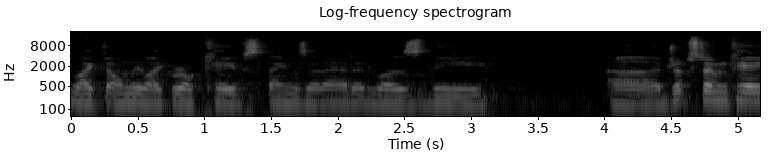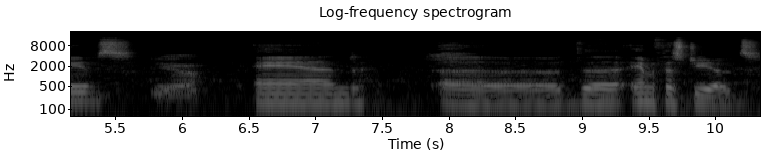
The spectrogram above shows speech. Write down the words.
like the only like real caves things it added was the uh, dripstone caves Yeah. and uh, the amethyst geodes.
